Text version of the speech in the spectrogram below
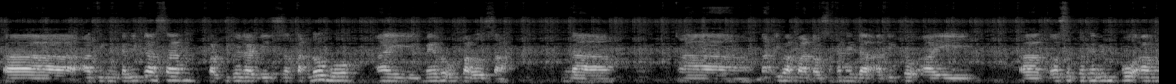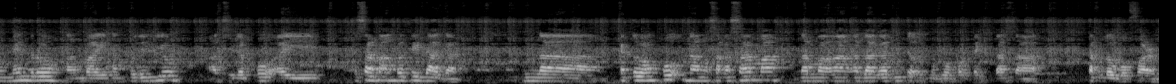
ah, ating kalikasan, particular dito sa Taclobo, ay mayroong parusa na ah, na ipapataw sa kanila at ito ay uh, kausap ko na rin po ang membro ng bayan ng Pulilio at sila po ay kasama ang Bantay Dagat na katuwang po ng sa kasama ng mga alaga dito at magpoprotekta sa Taclobo Farm.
